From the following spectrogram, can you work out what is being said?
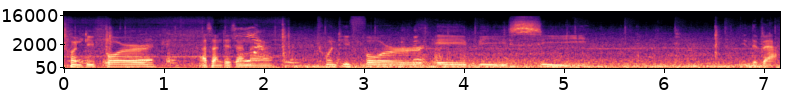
Twenty-four. Asante sana. Twenty-four ABC in the back.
